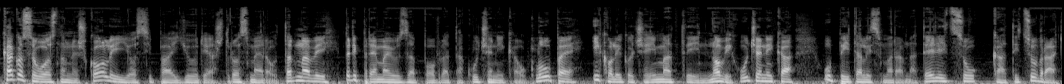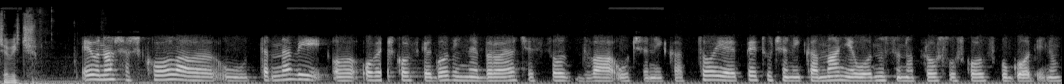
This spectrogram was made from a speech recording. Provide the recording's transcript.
Kako se u osnovnoj školi Josipa Jurija Štrosmera u Trnavi pripremaju za povratak učenika u klupe i koliko će imati novih učenika, upitali smo ravnateljicu Katicu Vračević. Evo naša škola u Trnavi ove školske godine broja će 102 učenika. To je pet učenika manje u odnosu na prošlu školsku godinu. E,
